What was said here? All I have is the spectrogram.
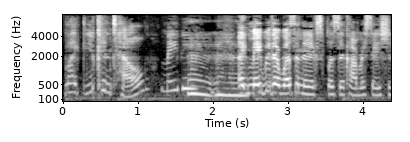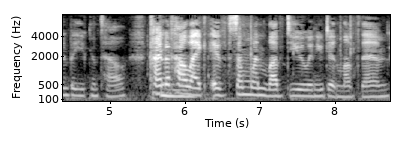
like you can tell maybe. Mm-hmm. Like maybe there wasn't an explicit conversation, but you can tell. Kind of how like if someone loved you and you didn't love them,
